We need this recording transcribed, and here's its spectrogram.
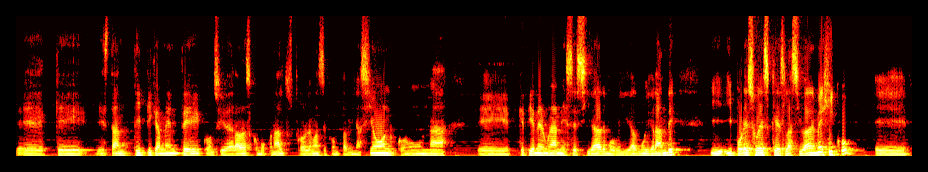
eh, que están típicamente consideradas como con altos problemas de contaminación, con una, eh, que tienen una necesidad de movilidad muy grande. Y por eso es que es la Ciudad de México, eh,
